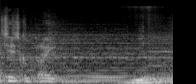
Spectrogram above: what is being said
All objectives complete.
